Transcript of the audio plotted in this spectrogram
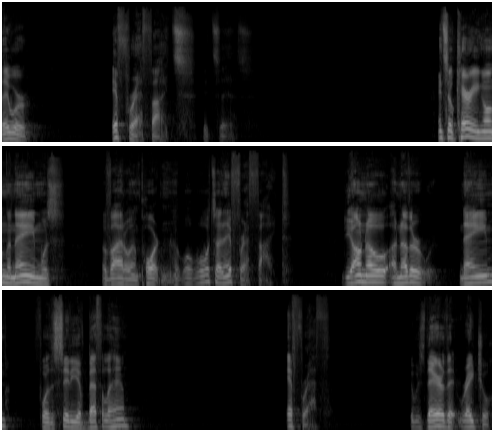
They were Ephrathites, it says. And so carrying on the name was of vital importance. What's an Ephrathite? Do y'all know another name for the city of Bethlehem? Ephrath. It was there that Rachel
